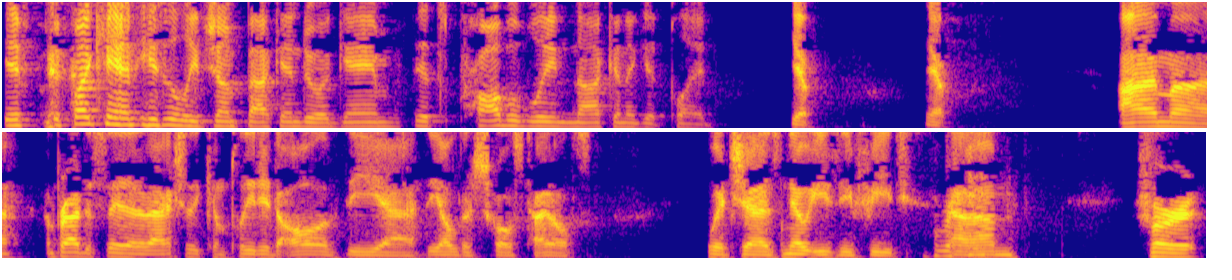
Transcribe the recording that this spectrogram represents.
If if I can't easily jump back into a game, it's probably not going to get played. Yep, yep. I'm uh, I'm proud to say that I've actually completed all of the uh, the Elder Scrolls titles, which uh, is no easy feat. Right. Um, for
